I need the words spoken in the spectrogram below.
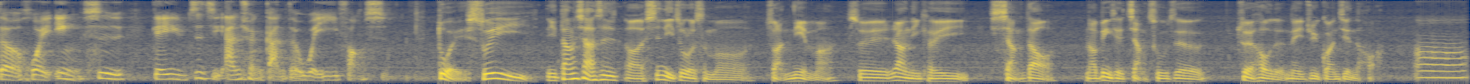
的回应是给予自己安全感的唯一方式。对，所以你当下是呃心里做了什么转念吗？所以让你可以想到，然后并且讲出这最后的那句关键的话。嗯，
